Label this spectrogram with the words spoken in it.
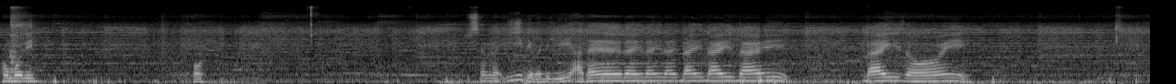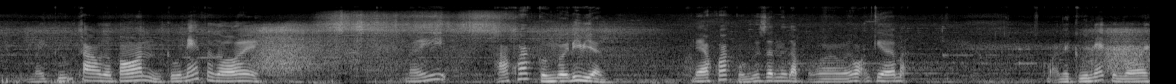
Thôi, mua đi. Thôi. Xem là ý để mà định ý. À đây đây đây đây đây đây đây đây. Rồi. Mày cứu tao rồi con, cứu nét tao rồi. Đấy, áo khoác của người đi biển. Đeo khoác của ngư dân đập ờ, với bọn kia em ạ. Bọn này cứ nét được rồi.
